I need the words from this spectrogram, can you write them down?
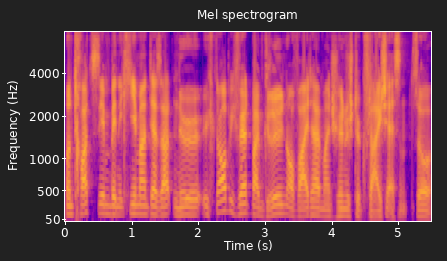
Und trotzdem bin ich jemand, der sagt, nö, ich glaube, ich werde beim Grillen auch weiter mein schönes Stück Fleisch essen. So.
